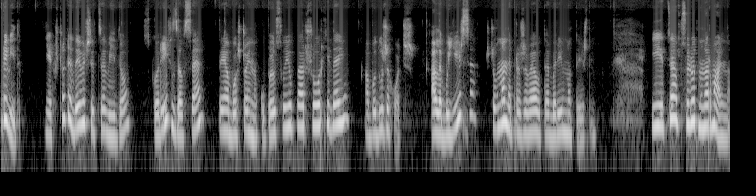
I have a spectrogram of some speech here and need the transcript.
Привіт! Якщо ти дивишся це відео, скоріш за все, ти або щойно купив свою першу орхідею, або дуже хочеш, але боїшся, що вона не проживе у тебе рівно тиждень. І це абсолютно нормально.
